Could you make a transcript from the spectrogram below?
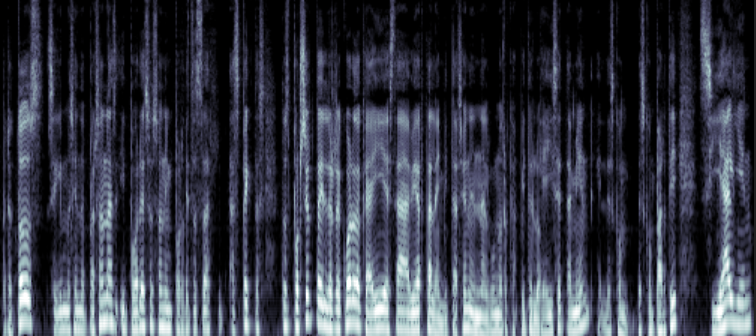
pero todos seguimos siendo personas y por eso son importantes estos aspectos. Entonces, por cierto, les recuerdo que ahí está abierta la invitación en algún otro capítulo que hice también, les, les compartí. Si alguien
